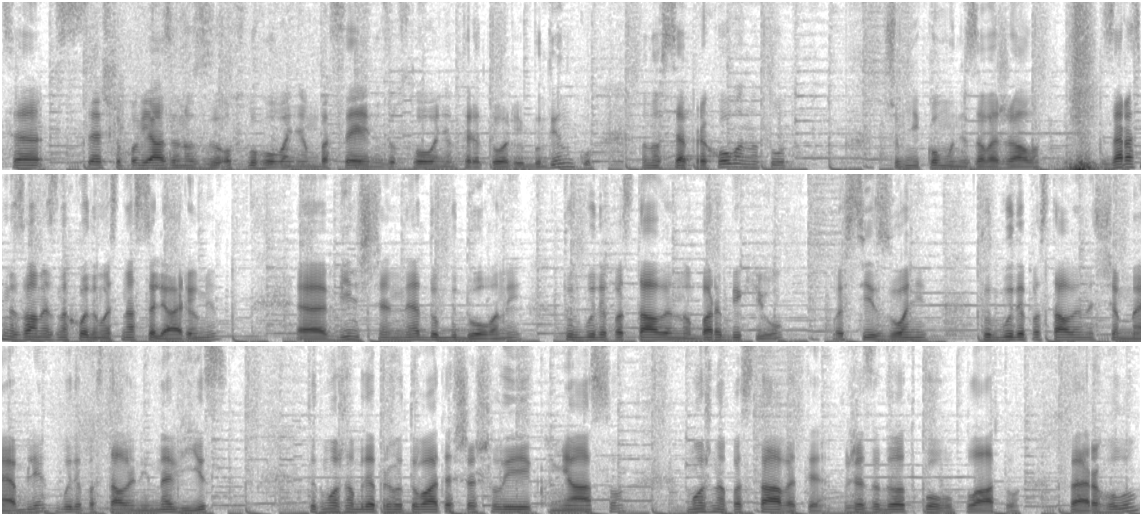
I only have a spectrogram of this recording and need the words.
Це все, що пов'язано з обслуговуванням басейну, з обслуговуванням території будинку. Воно все приховано тут, щоб нікому не заважало. Зараз ми з вами знаходимося на соляріумі. Е, Він ще не добудований. Тут буде поставлено барбекю в ось цій зоні. Тут буде поставлено ще меблі, буде поставлений навіс. Тут можна буде приготувати шашлик, м'ясо. Можна поставити вже за додаткову плату перголу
